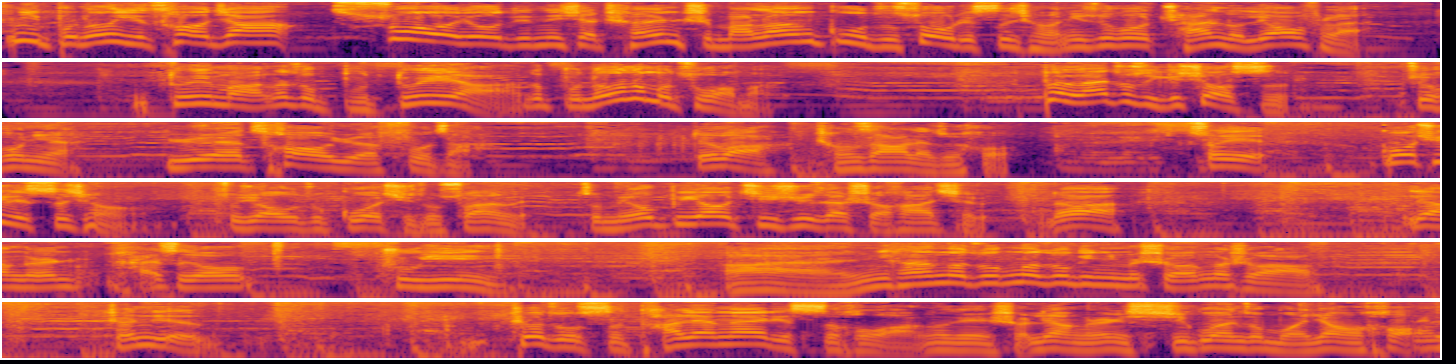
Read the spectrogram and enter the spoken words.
你不能一吵架，所有的那些陈芝麻烂谷子，所有的事情，你最后全都撂出来，对吗？那就不对呀、那不能那么做嘛。本来就是一个小事，最后呢越吵越复杂，对吧？成啥了最后？所以过去的事情就要就过去就算了，就没有必要继续再说下去了，对吧？两个人还是要注意。哎，你看，我就我就跟你们说，我说啊，真的，这就是谈恋爱的时候啊，我跟你说，两个人习惯就没养好，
